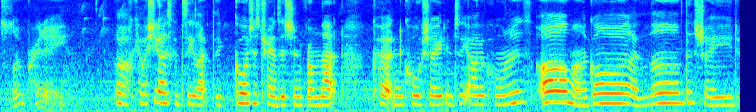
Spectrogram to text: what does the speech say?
So pretty. Oh, I wish you guys could see like the gorgeous transition from that Curtain Call shade into the outer corners. Oh my god, I love this shade.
